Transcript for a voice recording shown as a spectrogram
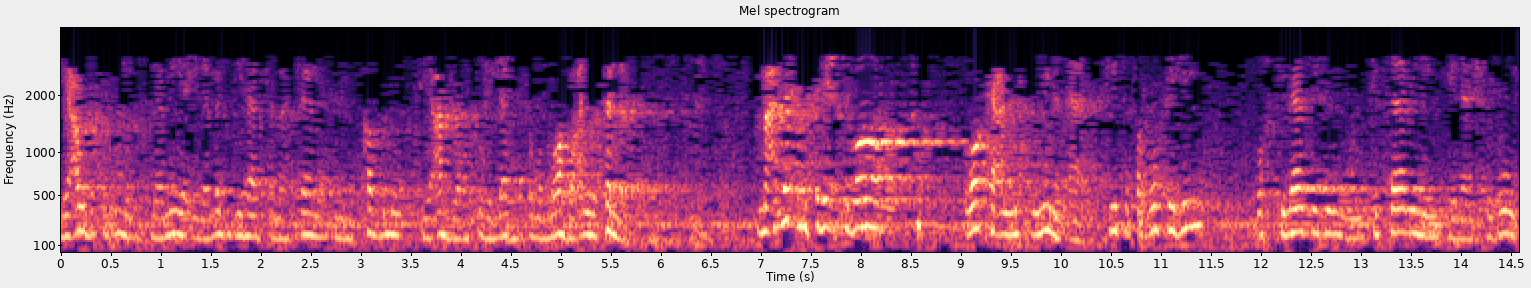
لعودة الأمة الإسلامية إلى مجدها كما كانت من قبل في عهد رسول الله صلى الله عليه وسلم. مع نحن في الاعتبار واقع المسلمين الآن في تفرقهم واختلافهم وانقسامهم إلى شعوب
